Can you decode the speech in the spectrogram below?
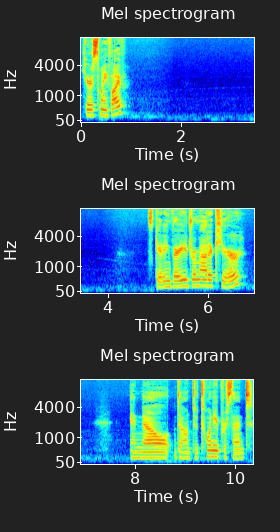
Here's 25. It's getting very dramatic here. And now down to 20%.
